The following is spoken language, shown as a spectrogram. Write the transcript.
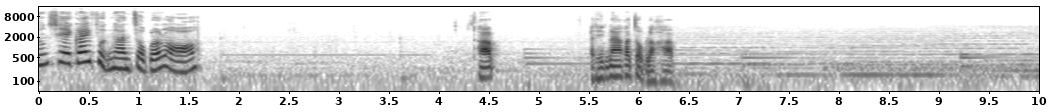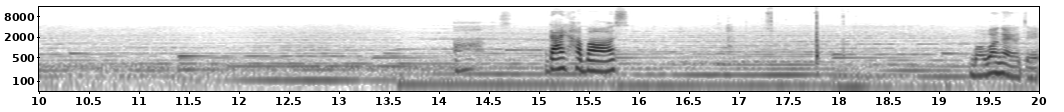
น้องเชใกล้ฝึกงานจบแล้วเหรอ ครับ อาทิตย์หน้าก็จบแล้วครับ อ๋อ ได้ค่ะบอส บอกว่าไงอะเจ๊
